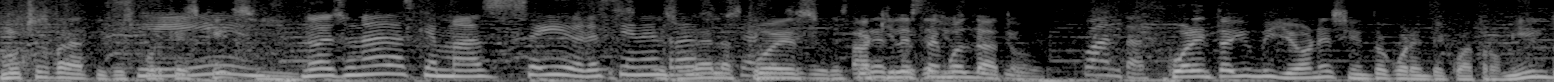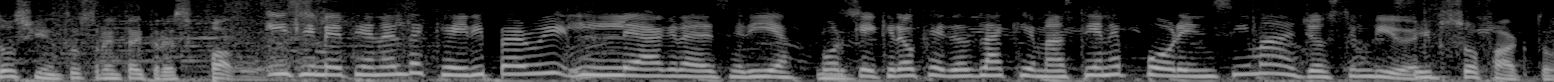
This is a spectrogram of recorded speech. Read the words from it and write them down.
Muchos fanáticos, porque es que sí. No es una de las que más seguidores tienen en es una de redes las sociales. Pues, seguidores tiene aquí les tengo el dato. ¿Cuántas? 41 millones 144 mil 233 followers. Y si me tiene el de Katy Perry, le agradecería, porque creo que ella es la que más tiene por encima de Justin Bieber. Ipso facto.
